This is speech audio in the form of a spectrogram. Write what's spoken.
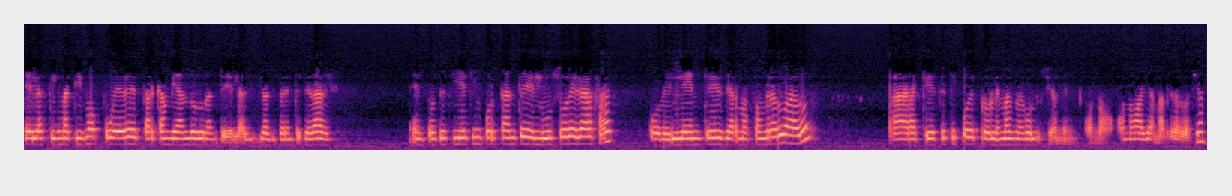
el astigmatismo puede estar cambiando durante las diferentes edades. Entonces sí es importante el uso de gafas o de lentes de armazón graduados para que ese tipo de problemas no evolucionen o no o no haya más graduación.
